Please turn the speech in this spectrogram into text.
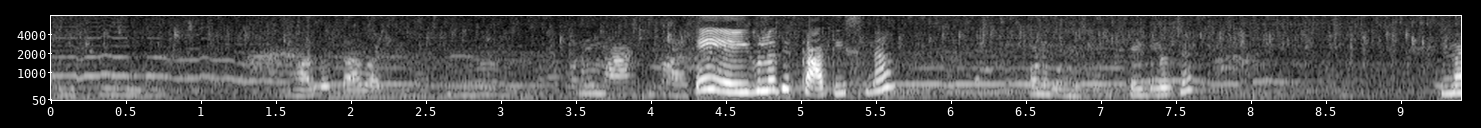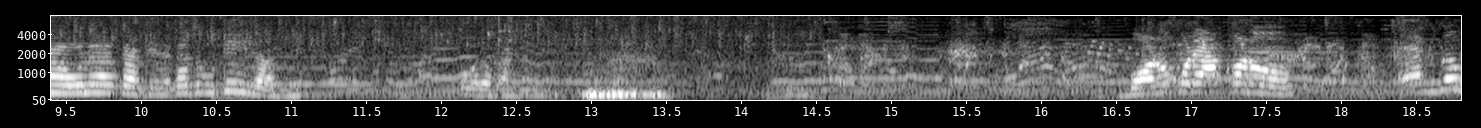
প্রচুর। ভালো তাপ আছে। এই এইগুলোকে কাটিস না? এইগুলোকে না ওগুলো আর কাটে না তা তো উঠেই যাবে। বড় করে আ করো একদম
